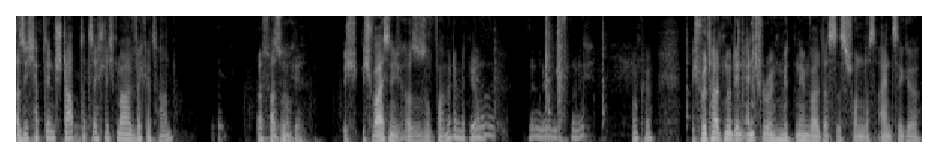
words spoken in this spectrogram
Also ich habe den Stab tatsächlich mal weggetan. Achso, also- okay. Ich, ich weiß nicht, also so wollen wir den Ja, mitnehmen? nee, nee, müssen wir nicht. Okay. Ich würde halt nur den Entry Ring mitnehmen, weil das ist schon das einzige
